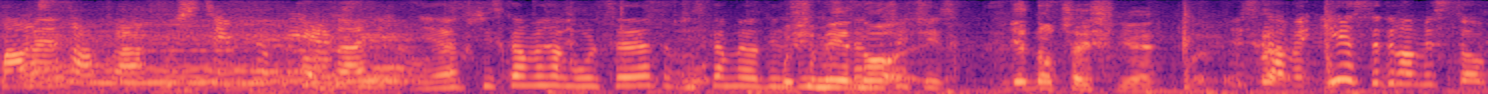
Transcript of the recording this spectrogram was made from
Mamy. Stopa. Musicie mi to wyjaśnić. Jak wciskamy hamulce, to wciskamy od Musimy jedno, jednocześnie. Wciskamy i jest wtedy mamy stop.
